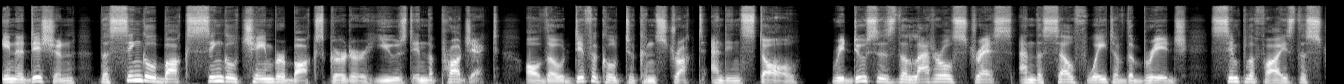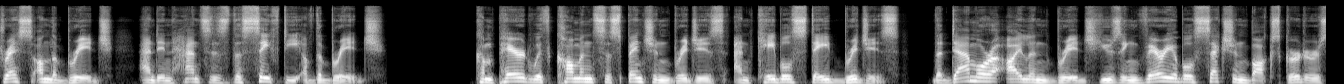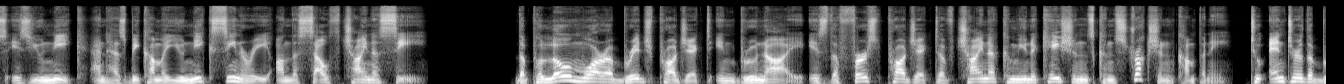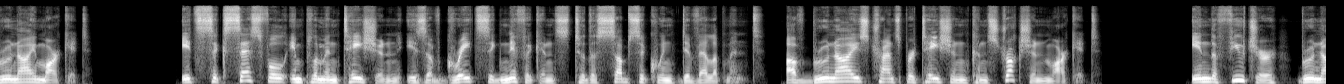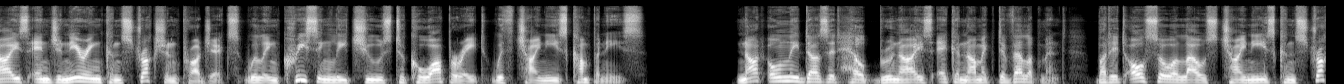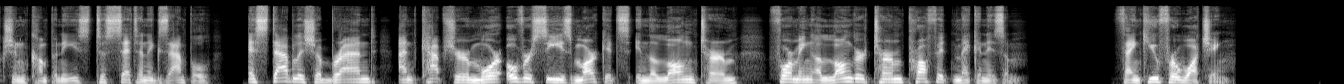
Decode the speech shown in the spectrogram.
In addition, the single-box single-chamber box girder used in the project although difficult to construct and install, reduces the lateral stress and the self-weight of the bridge, simplifies the stress on the bridge, and enhances the safety of the bridge. Compared with common suspension bridges and cable-stayed bridges, the Damora Island Bridge using variable section box girders is unique and has become a unique scenery on the South China Sea. The Pulau Muara Bridge project in Brunei is the first project of China Communications Construction Company to enter the Brunei market. Its successful implementation is of great significance to the subsequent development of Brunei's transportation construction market. In the future, Brunei's engineering construction projects will increasingly choose to cooperate with Chinese companies. Not only does it help Brunei's economic development, but it also allows Chinese construction companies to set an example, establish a brand, and capture more overseas markets in the long term, forming a longer-term profit mechanism. Thank you for watching.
